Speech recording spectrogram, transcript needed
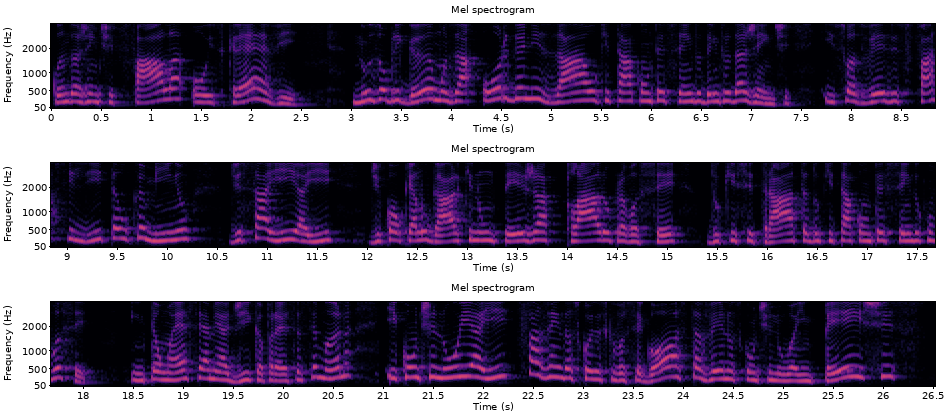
Quando a gente fala ou escreve, nos obrigamos a organizar o que está acontecendo dentro da gente. Isso às vezes facilita o caminho de sair aí de qualquer lugar que não esteja claro para você do que se trata, do que está acontecendo com você. Então, essa é a minha dica para essa semana e continue aí fazendo as coisas que você gosta. Vênus continua em peixes.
